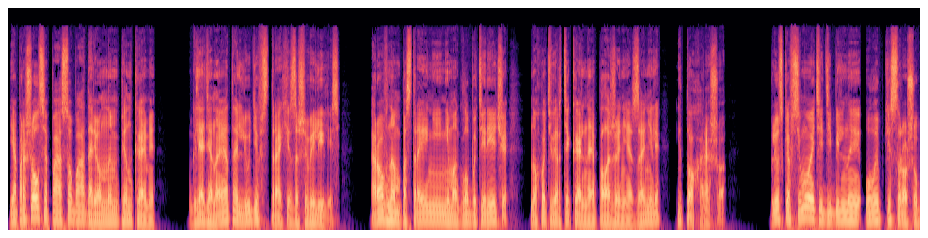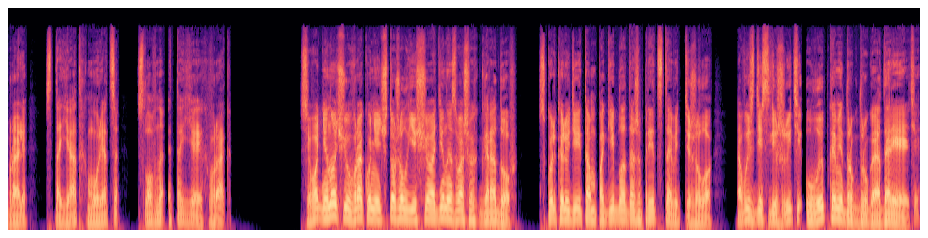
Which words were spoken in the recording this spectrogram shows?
я прошелся по особо одаренным пинками. Глядя на это, люди в страхе зашевелились. О ровном построении не могло быть и речи, но хоть вертикальное положение заняли, и то хорошо. Плюс ко всему эти дебильные улыбки с рож убрали, стоят, хмурятся, словно это я их враг. Сегодня ночью враг уничтожил еще один из ваших городов. Сколько людей там погибло, даже представить тяжело. А вы здесь лежите, улыбками друг друга одаряете.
